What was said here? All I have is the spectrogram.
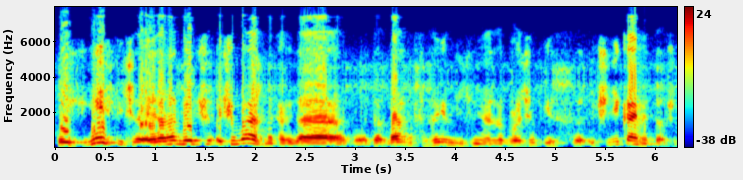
То есть если человек, это нам очень, очень важно, когда, это важно со своими детьми, между прочим, и с учениками тоже.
